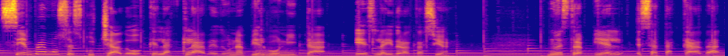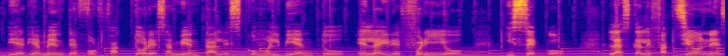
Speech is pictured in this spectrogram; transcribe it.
Siempre hemos escuchado que la clave de una piel bonita es la hidratación. Nuestra piel es atacada diariamente por factores ambientales como el viento, el aire frío y seco, las calefacciones,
